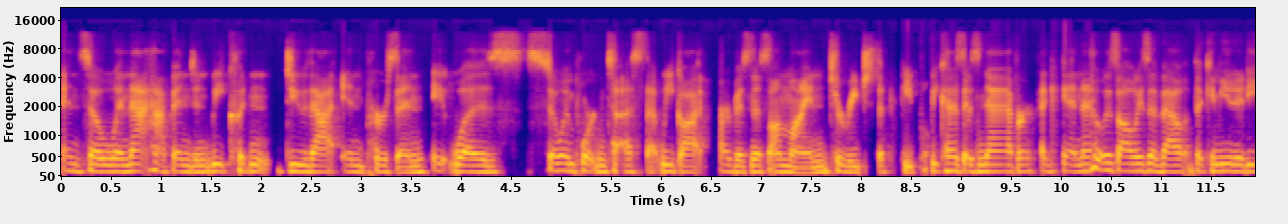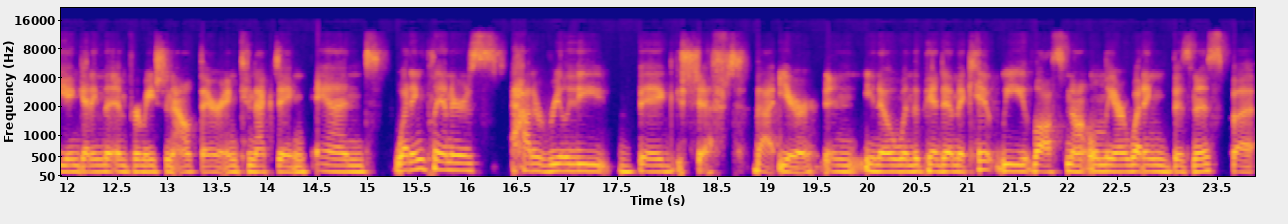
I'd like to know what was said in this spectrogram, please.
And so when that happened and we couldn't do that in person, it was so important to us that we got our business online to reach the people because it was never, again, it was always about the community and getting the information out there and connecting. And wedding planners had a really big shift that year. And, you know, when the pandemic hit, we lost not only our wedding business, but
